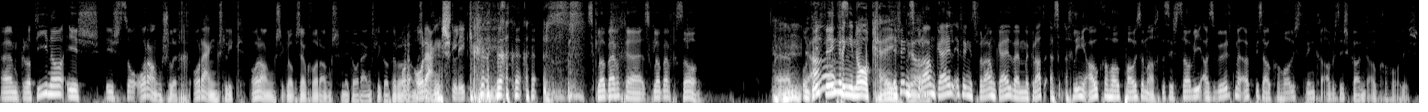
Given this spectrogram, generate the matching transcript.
Ähm, Grotino ist, ist so orangelig. Orangelig. Orange. Ich glaube, es ist einfach orange. Nicht orangelig oder Or orange. Orangelig. Es ist, glaube ich, einfach, äh, ist, ich, einfach so. Ähm, Mhm. und ja, ich finde es find ich noch okay. Ich finde es ja. vor allem geil, ich finde es vor allem geil, wenn man gerade eine, eine kleine Alkoholpause macht. Das ist so wie, als würde man etwas Alkoholisches trinken, aber es ist gar nicht alkoholisch.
